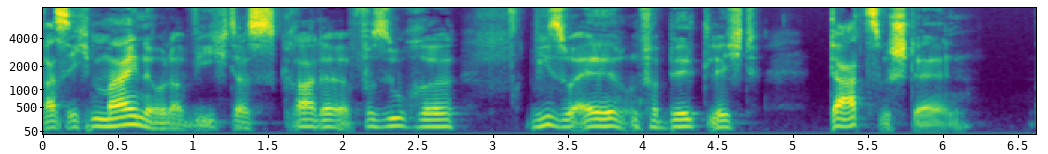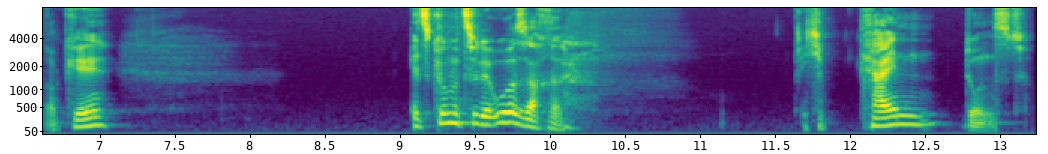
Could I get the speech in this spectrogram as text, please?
was ich meine oder wie ich das gerade versuche, visuell und verbildlicht darzustellen. Okay? Jetzt kommen wir zu der Ursache. Ich habe keinen Dunst.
